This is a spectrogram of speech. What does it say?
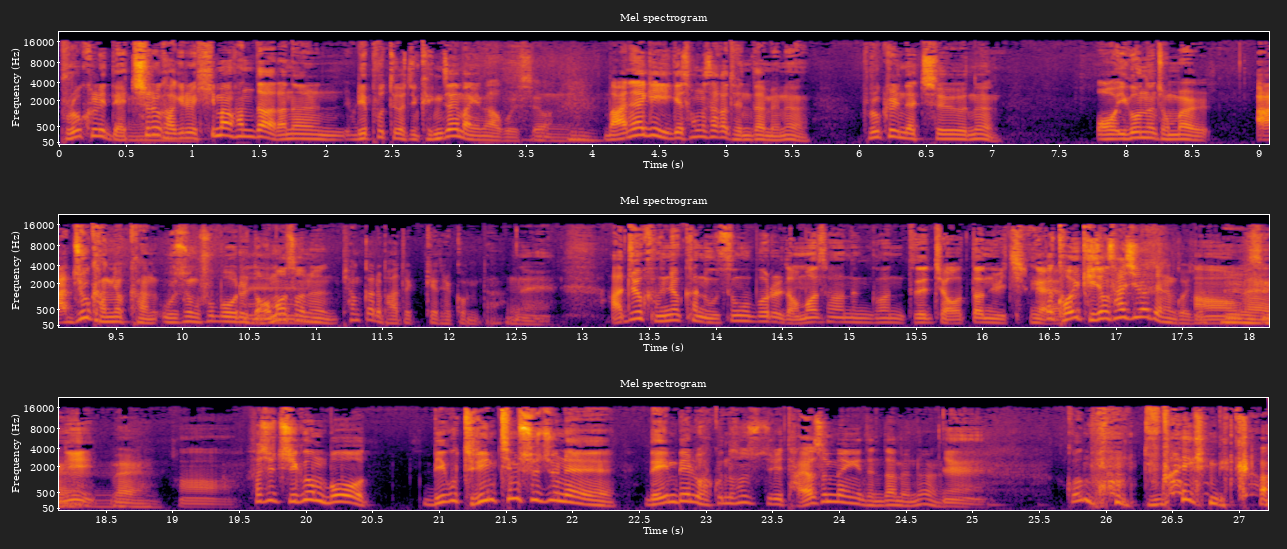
브루클린 네츠로 가기를 희망한다라는 리포트가 지금 굉장히 많이 나오고 있어요. 음. 만약에 이게 성사가 된다면은 브루클린 네츠는 어 이거는 정말 아주 강력한 우승 후보를 음. 넘어서는 평가를 받게 될 겁니다. 네. 아주 강력한 우승 후보를 넘어서는 건 도대체 어떤 위치인가요? 그러니까 거의 기정사실화되는 거죠. 어, 네. 우승이? 네. 어, 사실 지금 뭐 미국 드림팀 수준의 네임밸류 갖고 있는 선수들이 다 여섯 명이 된다면은 예. 그건 뭐 누가 이깁니까?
